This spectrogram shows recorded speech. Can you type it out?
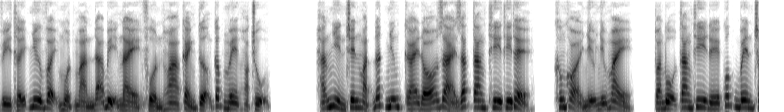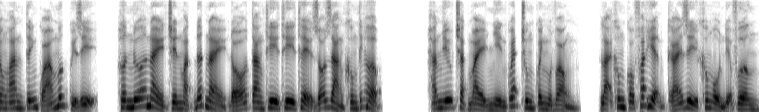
vì thấy như vậy một màn đã bị này phồn hoa cảnh tượng cấp mê hoặc trụ. Hắn nhìn trên mặt đất những cái đó giải rác tang thi thi thể, không khỏi nhíu nhíu mày, toàn bộ tang thi đế quốc bên trong an tĩnh quá mức quỷ dị, hơn nữa này trên mặt đất này đó tang thi thi thể rõ ràng không thích hợp. Hắn nhíu chặt mày nhìn quét chung quanh một vòng, lại không có phát hiện cái gì không ổn địa phương,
